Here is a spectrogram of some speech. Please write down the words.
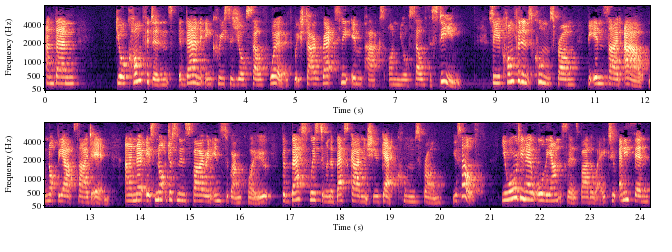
And then your confidence then increases your self worth, which directly impacts on your self esteem. So, your confidence comes from the inside out, not the outside in. And I know it's not just an inspiring Instagram quote. The best wisdom and the best guidance you get comes from yourself. You already know all the answers, by the way, to anything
